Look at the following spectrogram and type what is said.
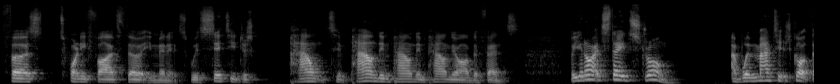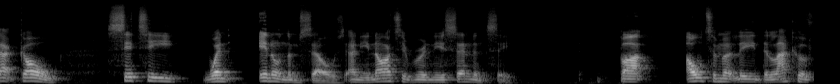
first 25 30 minutes with City just pounding, pounding, pounding, pounding our defence. But United stayed strong. And when Matic got that goal, City went in on themselves and United were in the ascendancy. But ultimately, the lack of,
